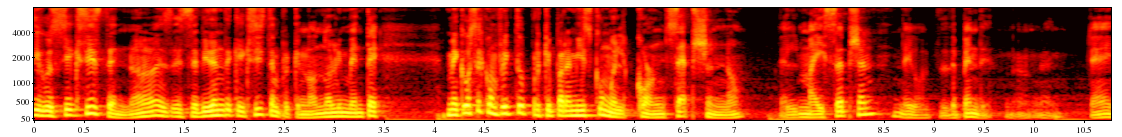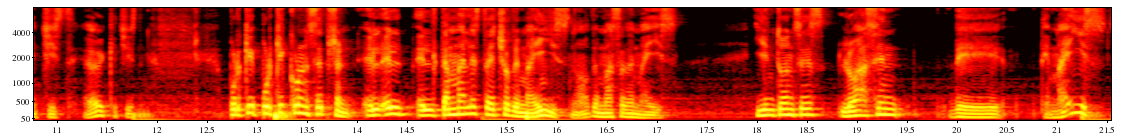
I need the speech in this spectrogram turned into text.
Digo, sí existen, ¿no? Es, evidente que existen porque no, no lo inventé. Me causa conflicto porque para mí es como el conception, ¿no? El myception, digo, depende. Eh, chiste. Ay, qué chiste. ¿Por qué, ¿Por qué Conception? El, tamal está hecho de maíz, ¿no? De masa de maíz. Y entonces lo hacen de, de maíz,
